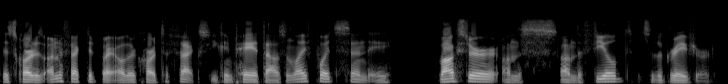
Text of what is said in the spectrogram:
This card is unaffected by other cards' effects. You can pay a thousand life points to send a monster on the on the field to the graveyard.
